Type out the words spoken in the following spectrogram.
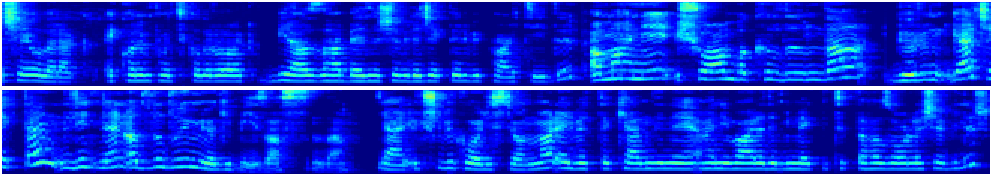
şey olarak ekonomi politikaları olarak biraz daha benzeşebilecekleri bir partiydi. Ama hani şu an bakıldığında görün gerçekten Lindner'in adını duymuyor gibiyiz aslında. Yani üçlü bir koalisyon var. Elbette kendini hani var edebilmek bir tık daha zorlaşabilir.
